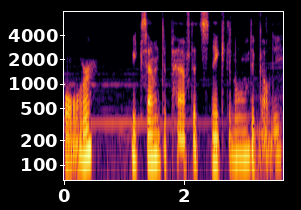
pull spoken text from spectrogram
or we examined the path that snaked along the gully.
